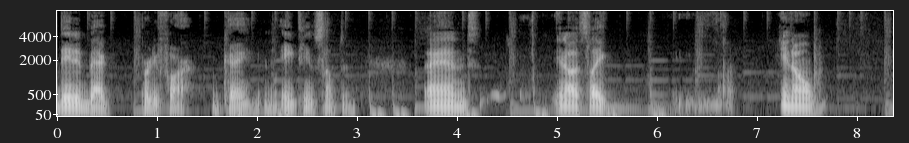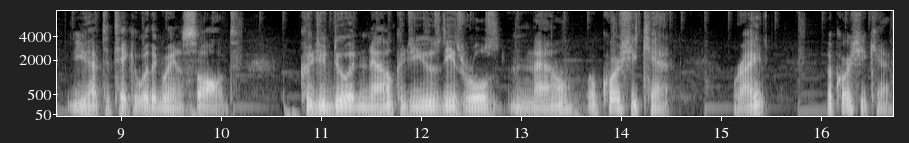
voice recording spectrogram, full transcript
dated back pretty far, okay, in 18 something. And, you know, it's like, you know, you have to take it with a grain of salt. Could you do it now? Could you use these rules now? Of course you can, right? Of course you can.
